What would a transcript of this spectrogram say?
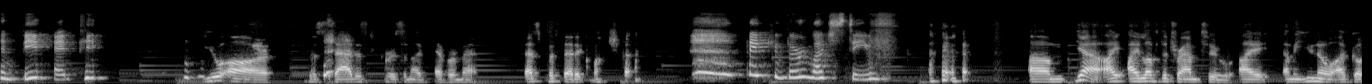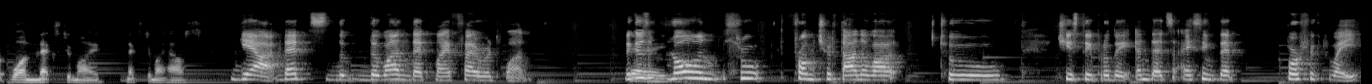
and be happy. You are the saddest person I've ever met. That's pathetic, Masha. Thank you very much, Steve. Um, yeah, I, I love the tram too. I I mean, you know, I've got one next to my next to my house Yeah, that's the the one that my favorite one because Yay. it's going through from Chertanova to Чистые пруды, and that's I think that perfect way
